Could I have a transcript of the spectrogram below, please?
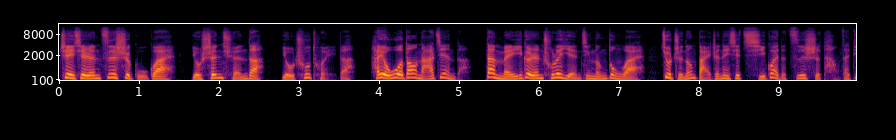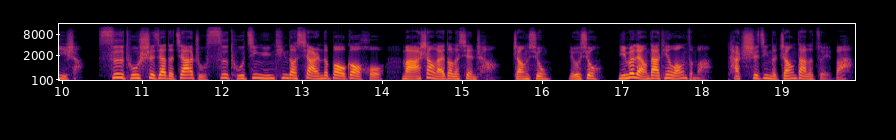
这些人姿势古怪，有伸拳的，有出腿的。还有握刀拿剑的，但每一个人除了眼睛能动外，就只能摆着那些奇怪的姿势躺在地上。司徒世家的家主司徒金云听到下人的报告后，马上来到了现场。张兄、刘兄，你们两大天王怎么？他吃惊的张大了嘴巴，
